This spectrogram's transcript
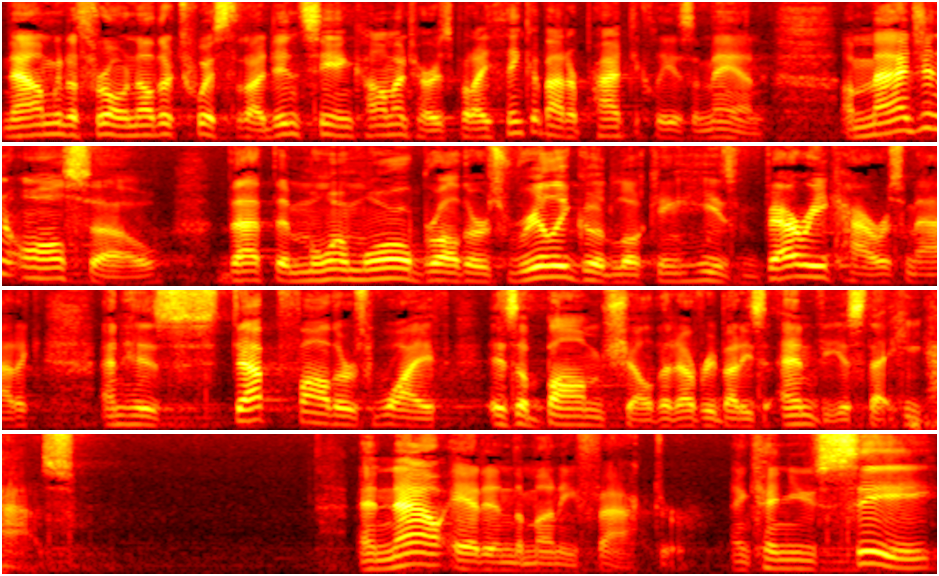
Now I'm going to throw another twist that I didn't see in commentaries, but I think about it practically as a man. Imagine also that the more moral brother is really good looking, he's very charismatic, and his stepfather's wife is a bombshell that everybody's envious that he has. And now add in the money factor. And can you see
